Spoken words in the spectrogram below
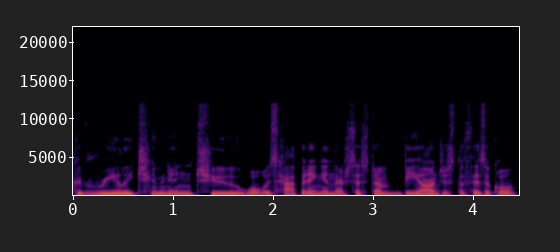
could really tune into what was happening in their system beyond just the physical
